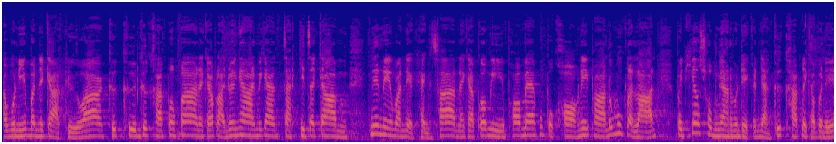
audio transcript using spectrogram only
ครับวันนี้บรรยากาศถือว่าคึกคืนคึกคักมากๆนะครับหลายหน่วยงานมีการจัดกิจกรรมเนื่องในวันเด็กแห่งชาตินะครับก็มีพ่อแม่ผู้ปกครองนี่พาลูกๆหลานๆไปเที่ยวชมงานวันเด็กกันอย่างคึกคักเลยครับวันนี้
